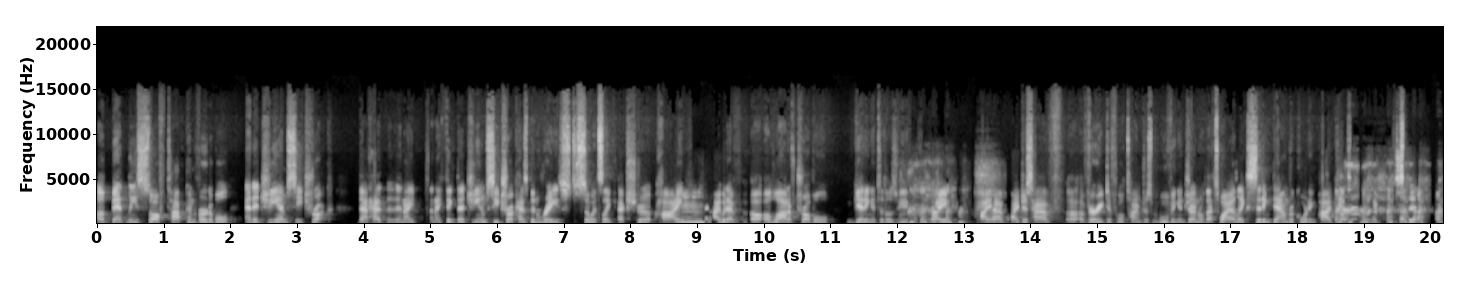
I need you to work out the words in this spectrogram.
a Bentley soft top convertible, and a GMC truck that had and I and I think that GMC truck has been raised, so it's like extra high. Mm-hmm. And I would have a, a, lot of trouble getting into those vehicles. I I have I just have a, a, very difficult time just moving in general. That's why I like sitting down recording podcasts. like,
